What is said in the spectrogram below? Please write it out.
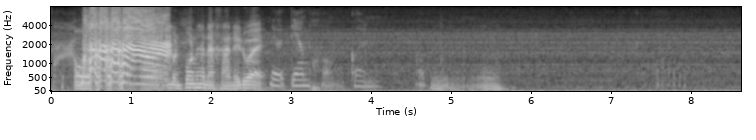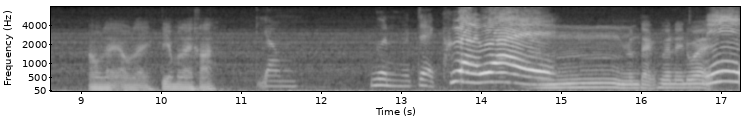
คารำโอ้เหมือนปล้นธนาคารได้ด้วย เดี๋ยวเตรียมของก่อนโอ้โหเอาอะไรเอาอะไร เตรียมอะไรคะ เตรียมเงินมาแจกเพื่อนด้วยอืมมันแตกเพื่อนได้ด้วย นี่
